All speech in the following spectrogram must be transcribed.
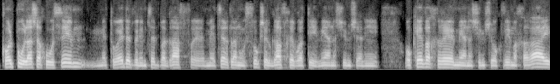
כל פעולה שאנחנו עושים מתועדת ונמצאת בגרף, אה, מייצרת לנו סוג של גרף חברתי, מי האנשים שאני עוקב אחריהם, מי האנשים שעוקבים אחריי,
